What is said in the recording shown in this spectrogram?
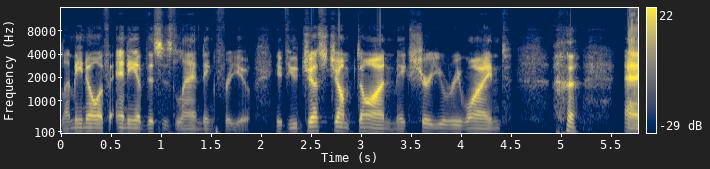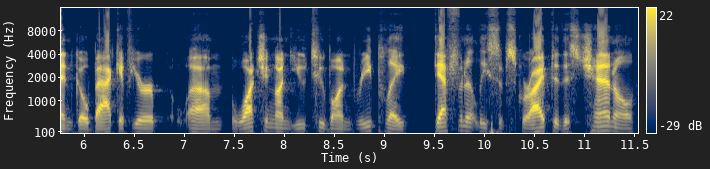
Let me know if any of this is landing for you. If you just jumped on, make sure you rewind and go back. If you're um, watching on YouTube on replay, definitely subscribe to this channel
